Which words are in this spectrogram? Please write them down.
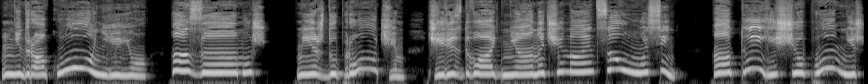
не драконь ее, а замуж. Между прочим, через два дня начинается осень. А ты еще помнишь,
